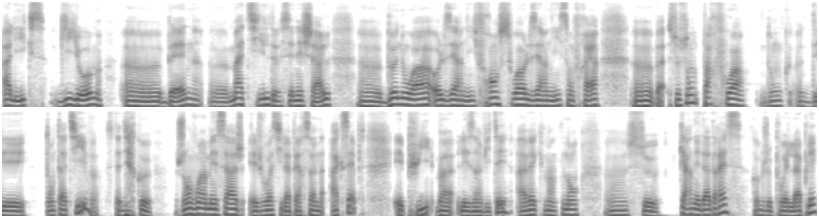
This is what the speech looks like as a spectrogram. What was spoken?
Alix, Guillaume, euh, Ben, euh, Mathilde Sénéchal, euh, Benoît Olzerny, François Olzerny, son frère. Bah, ce sont parfois donc des tentatives, c'est-à-dire que j'envoie un message et je vois si la personne accepte. Et puis bah, les invités avec maintenant ce carnet d'adresses, comme je pourrais l'appeler,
